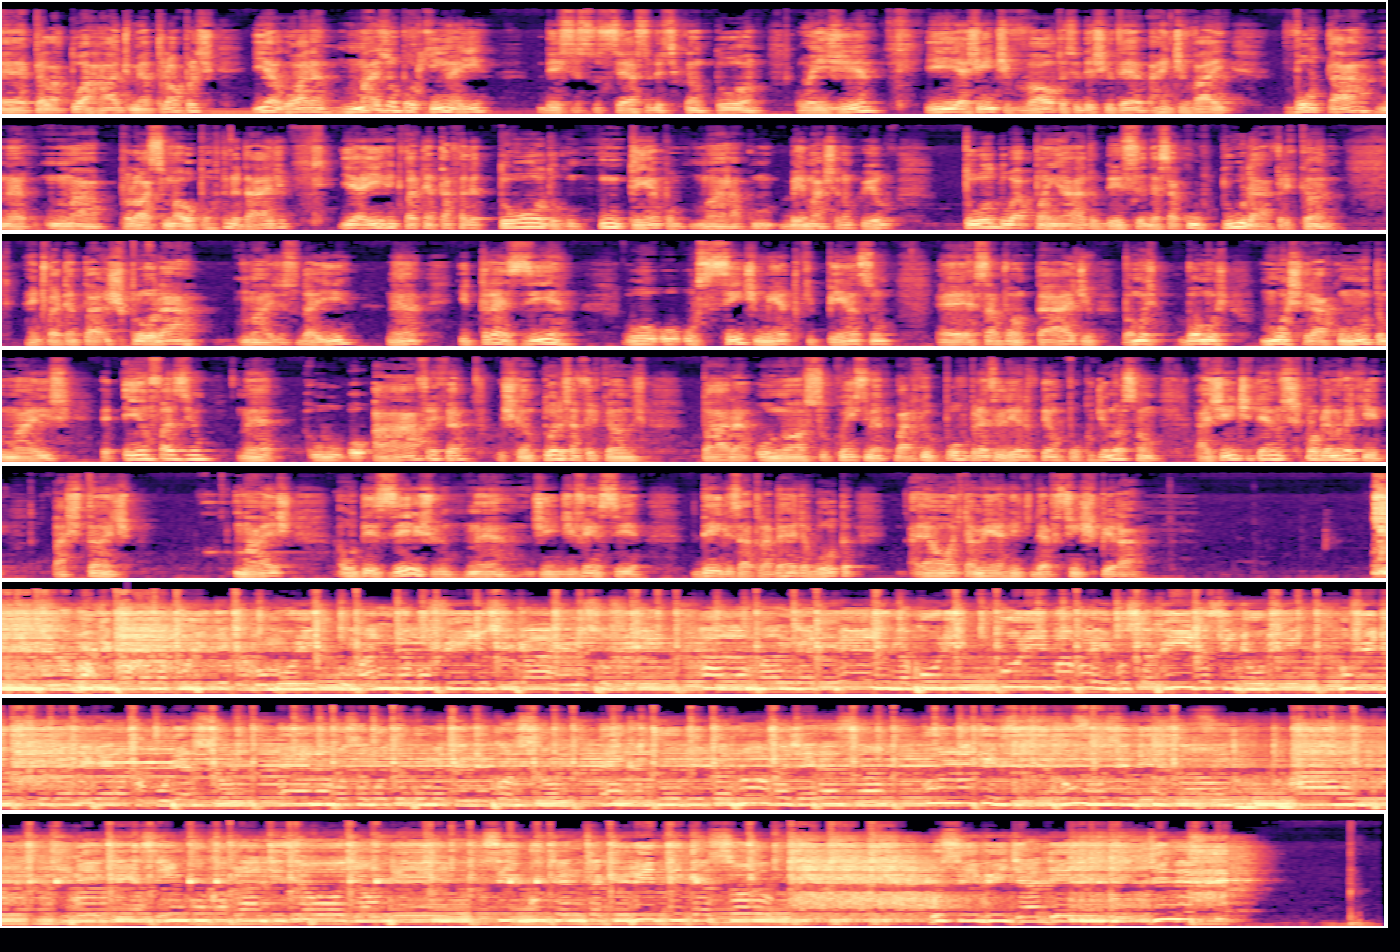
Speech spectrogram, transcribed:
é, pela tua rádio Metrópolis e agora mais um pouquinho aí desse sucesso desse cantor o EG e a gente volta, se Deus quiser, a gente vai voltar né, numa próxima oportunidade e aí a gente vai tentar fazer todo um tempo uma, bem mais tranquilo todo o apanhado desse, dessa cultura africana. A gente vai tentar explorar mais isso daí né, e trazer o, o, o sentimento que pensam, é, essa vontade. Vamos, vamos mostrar com muito mais ênfase né, o, a África, os cantores africanos, para o nosso conhecimento, para que o povo brasileiro tenha um pouco de noção. A gente tem esses problemas aqui, bastante, mas o desejo né, de, de vencer deles através da luta é onde também a gente deve se inspirar. De. O pra poder som. É na moça muito cometendo corso. É cachubi pra nova geração. Una crise de rumo sem direção. Ah, Guiné cria cinco cabral, dizia hoje ao dia. Se butenta crítica só. O Cibi já deu. Guiné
